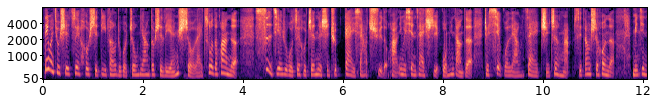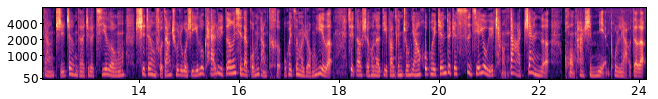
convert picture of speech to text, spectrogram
另外就是最后是地方，如果中央都是联手来做的话呢？四阶如果最后真的是去盖下去的话，因为现在是国民党的这谢国良在执政嘛，所以到时候呢，民进党执政的这个基隆市政府当初如果是一路开绿灯，现在国民党可不会这么容易了。所以到时候呢，地方跟中央会不会针对这四阶又有一场大战呢？恐怕是免不了的了。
